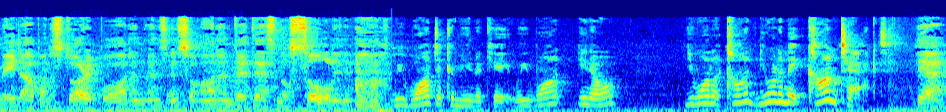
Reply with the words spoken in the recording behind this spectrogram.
made up on a storyboard and, and, and so on, and that there's no soul in, in it. we want to communicate we want you know you want to con- you want to make contact Yeah,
